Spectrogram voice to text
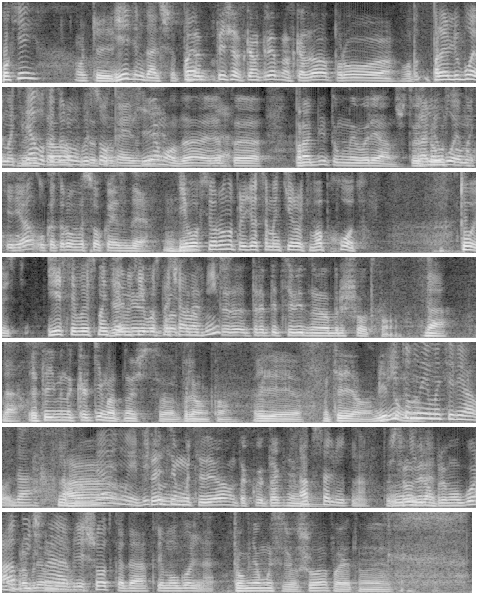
Окей, Окей. едем дальше. Это ты сейчас конкретно сказал про вот, про любой материал, у которого вот эту высокая СД. схему, да, это пробитумный вариант. Что Про из того, любой что он- материал, у которого высокая СД. Его все равно придется монтировать в обход. То есть, если вы смонтируете его про сначала вниз, тра- трапециевидную обрешетку. да, да. Это именно к каким относится пленкам или материалам? Битумным? Битумные материалы, да. Направляемые а с битумные. этим материалом такой, так не нужно? Абсолютно. То есть мы берем прямоугольный, проблем Обычная решетка, да, прямоугольная. То у меня мысль ушла, поэтому я это...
